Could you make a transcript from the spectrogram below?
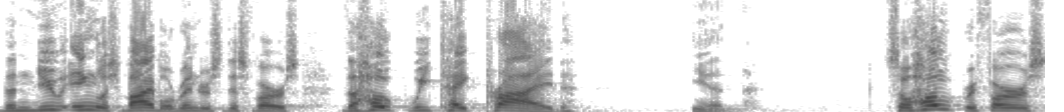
The New English Bible renders this verse the hope we take pride in. So, hope refers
